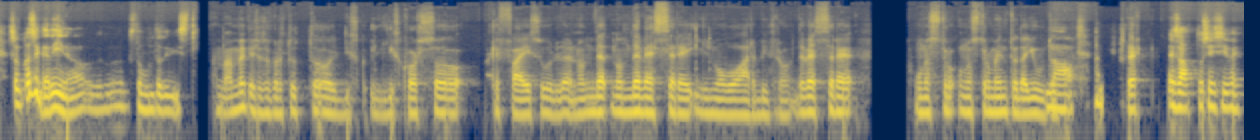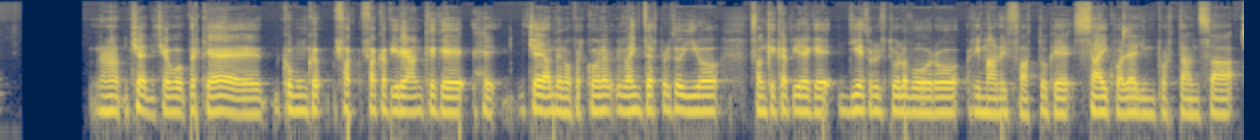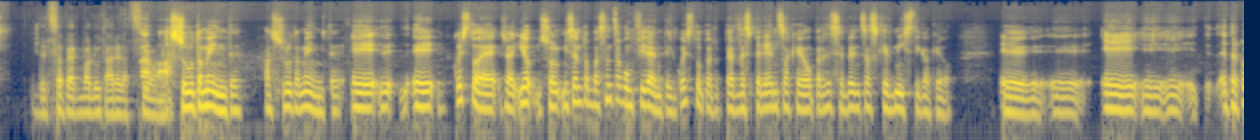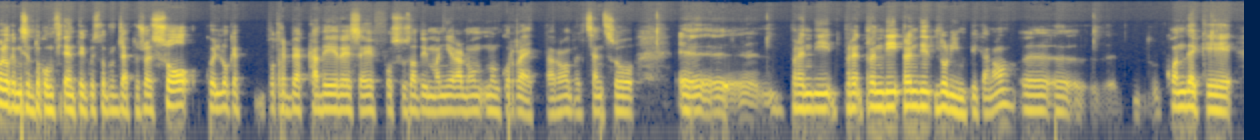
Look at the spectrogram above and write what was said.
Sono cose carine, no? Da questo punto di vista. Ma a me piace soprattutto il, dis- il discorso che fai sul non, de- non, deve essere il nuovo arbitro, deve essere uno, str- uno strumento d'aiuto. No, per... esatto, sì, sì, vai. No, cioè, dicevo, perché comunque fa, fa capire anche che, eh, cioè, almeno per come la, la, interpreto io, fa anche capire che dietro il tuo lavoro rimane il fatto che sai qual è l'importanza del saper valutare l'azione. Ah, assolutamente, assolutamente. E, e questo è, cioè, io so, mi sento abbastanza confidente in questo per, per, l'esperienza che ho, per l'esperienza schermistica che ho. E, e, e, per quello che mi sento confidente in questo progetto, cioè so quello che potrebbe accadere se fosse usato in maniera non, non corretta, no? nel senso eh, prendi, pre, prendi, prendi, l'Olimpica, no? eh, eh quando è che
